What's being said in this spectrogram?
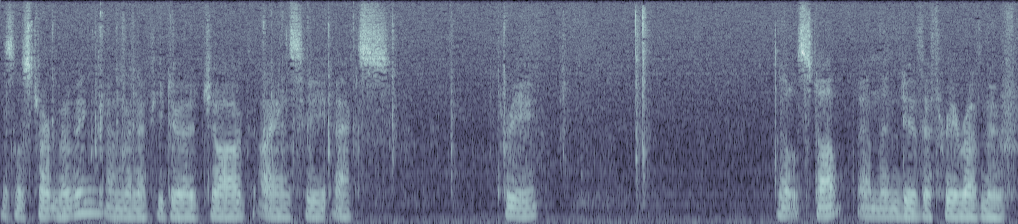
This will start moving, and then if you do a jog INC x3, it'll stop and then do the 3 rev move.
